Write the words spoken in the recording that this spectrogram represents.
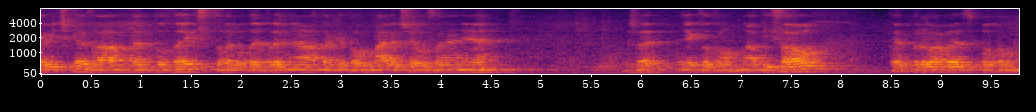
Evičke za tento text, lebo to je pre mňa takéto najväčšie ocenenie, že niekto to napísal. To je prvá vec, potom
